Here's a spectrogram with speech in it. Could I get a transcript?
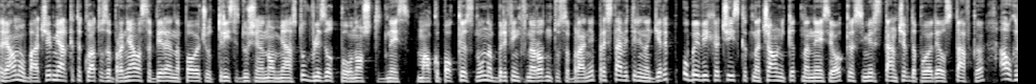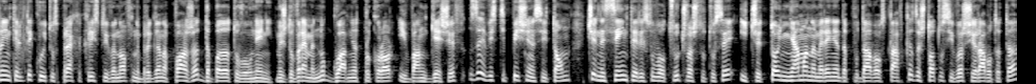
Реално обаче мярката, която забранява събиране на повече от 30 души на едно място, влиза от полунощ днес. Малко по-късно на брифинг в Народното събрание представители на ГЕРБ обявиха, че искат началникът на НСО Красимир Станчев да поведе оставка, а охранителите, които спряха Христо Иванов на брега на плажа, да бъдат уволнени. Междувременно главният прокурор Иван Гешев заяви с типичния си тон, че не се интересува от случващото се и че той няма намерение да подава оставка, защото си върши работата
